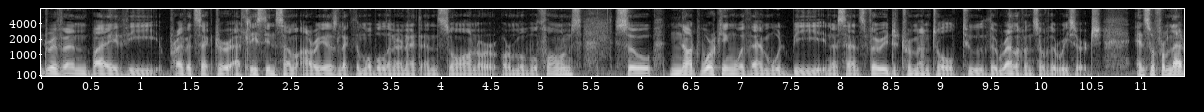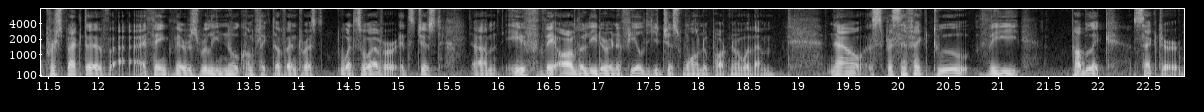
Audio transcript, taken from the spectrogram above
driven by the private sector, at least in some areas like the mobile internet and so on, or, or mobile phones. So, not working with them would be, in a sense, very detrimental to the relevance of the research. And so, from that perspective, I think there's really no conflict of interest whatsoever. It's just um, if they are the leader in a field, you just want to partner with them. Now, specific to the public sector,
